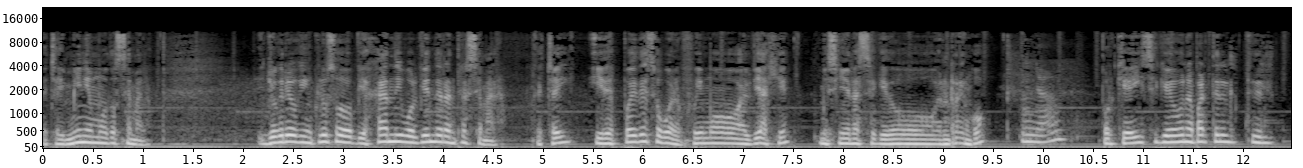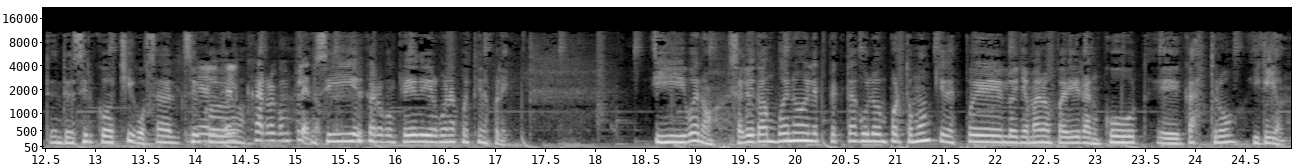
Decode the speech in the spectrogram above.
¿cachai? Mínimo dos semanas. Yo creo que incluso viajando y volviendo eran tres semanas, ¿cachai? Y después de eso, bueno, fuimos al viaje, mi señora se quedó en Rengo. Ya. Porque ahí se quedó una parte del, del, circo chico, o sea, el circo... El, carro completo. Sí, el carro completo y algunas cuestiones por ahí. Y bueno, salió tan bueno el espectáculo en Puerto Montt que después lo llamaron para ir a Ancud, eh, Castro y Quillón.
